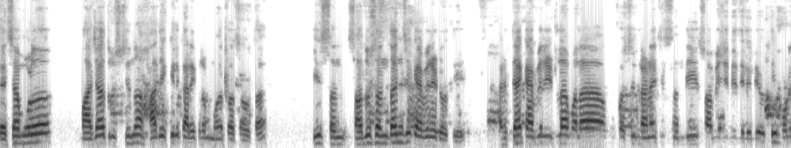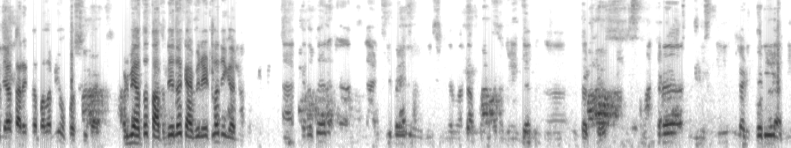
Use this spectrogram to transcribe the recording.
त्याच्यामुळं माझ्या दृष्टीनं हा देखील कार्यक्रम महत्त्वाचा होता. ही साधू संतांची कॅबिनेट होती आणि त्या कॅबिनेटला मला उपस्थित राहण्याची संधी स्वामीजींनी दिलेली होती म्हणून या कार्यक्रमाला मी उपस्थित आहे. पण मी आता तातडीनं कॅबिनेटला निघालो. लाडकी बहीण आपण सगळेजण करतो मात्र नितीन गडकरी यांनी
